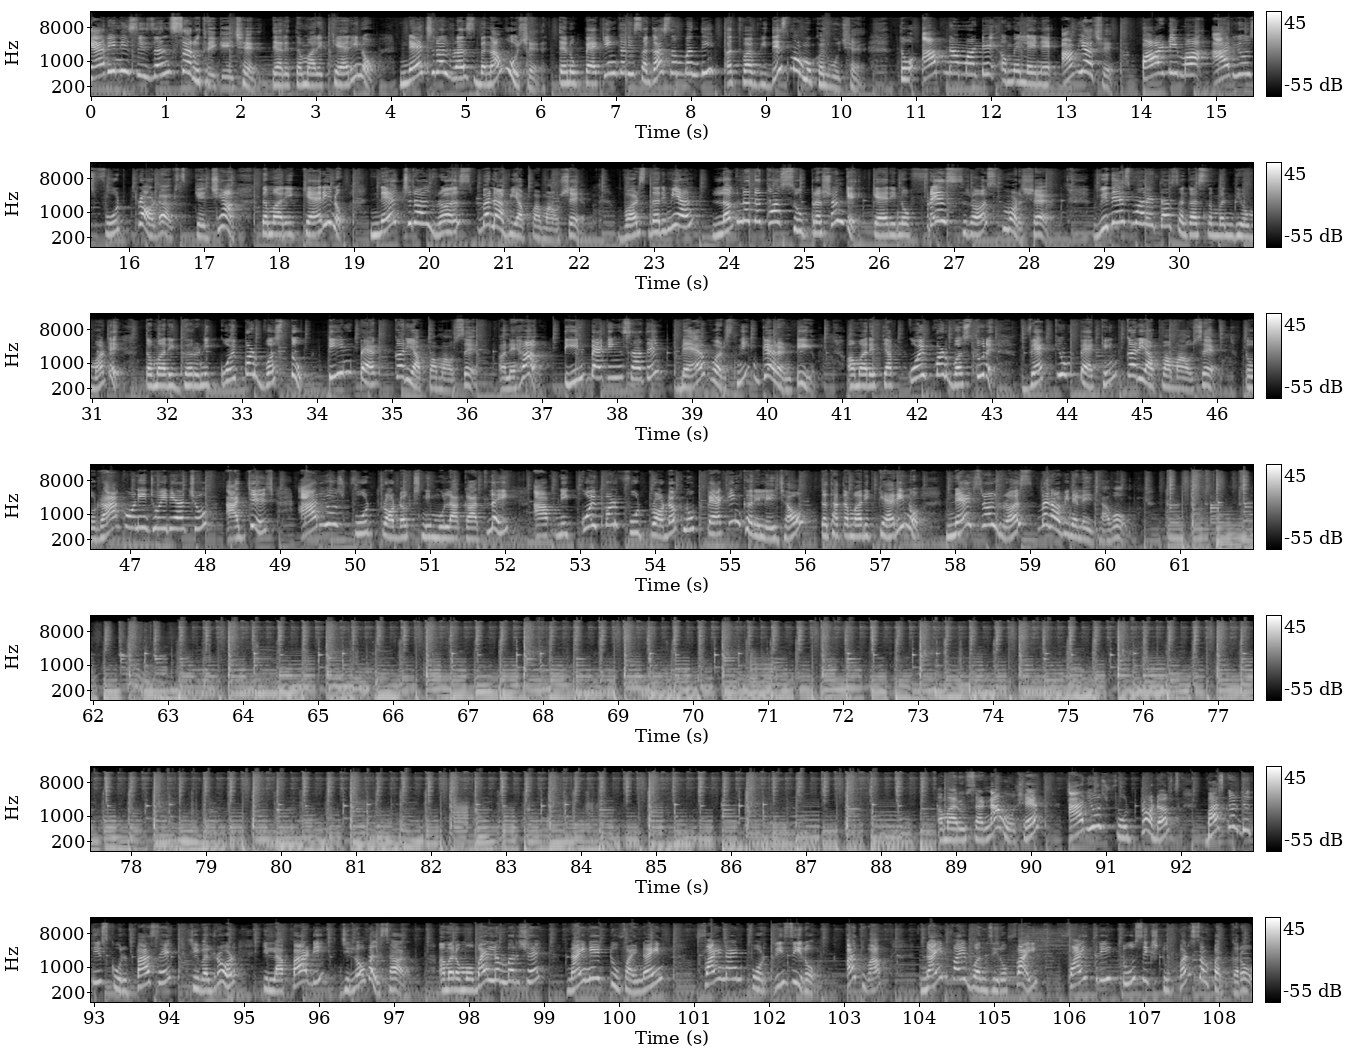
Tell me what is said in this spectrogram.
કેરીની સિઝન શરૂ થઈ ગઈ છે. ત્યારે તમારે કેરીનો નેચરલ રસ બનાવવો છે. તેનું પેકિંગ કરી સગા સંબંધી અથવા વિદેશમાં મોકલવું છે. તો આપના માટે અમે લઈને આવ્યા છે પાર્ટીમાં આર્યુઝ ફૂડ પ્રોડક્ટ્સ કે જ્યાં તમારી કેરીનો નેચરલ રસ બનાવી આપવામાં આવશે. વર્ષ દરમિયાન લગ્ન તથા સુપ્રસંગે કેરીનો ફ્રેશ રસ મળશે. વિદેશમાં રહેતા સગા સંબંધીઓ માટે તમારી ઘરની કોઈ પણ વસ્તુ ટીન પેક કરી આપવામાં આવશે. અને હા, ટીન પેકિંગ સાથે બે વર્ષની ગેરંટી. અમારે ત્યાં કોઈ પણ વસ્તુને વેક્યુમ પેકિંગ કરી આપવામાં આવશે. તો રા કોની જોઈ રહ્યા છો? આજે જ આર્યુઝ ફૂડ પ્રોડક્ટ્સની મુલાકાત લઈ આપની કોઈ પણ ફૂડ પ્રોડક્ટનું પેકિંગ કરી લઈ જાઓ તથા તમારી કેરીનો નેચરલ રસ બનાવીને લઈ જાઓ. અમારું સરનામું છે Aryus food products, Bhaskar Jyoti school પાસે સિવલ રોડ, કિલ્લા પારડી, જિલ્લો વલસાડ. અમારો મોબાઈલ નંબર છે nine eight two five nine five nine four three zero અથવા nine five one zero five five three two six two પર સંપર્ક કરો.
